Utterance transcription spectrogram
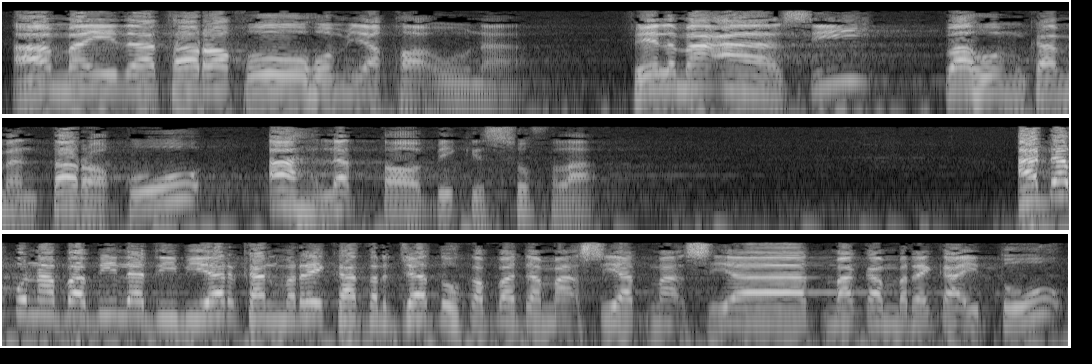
Amma idza tarakuhum yaqauna fil ma'asi wahum kaman taraku ahlat tabikis sufla Adapun apabila dibiarkan mereka terjatuh kepada maksiat-maksiat maka mereka itu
